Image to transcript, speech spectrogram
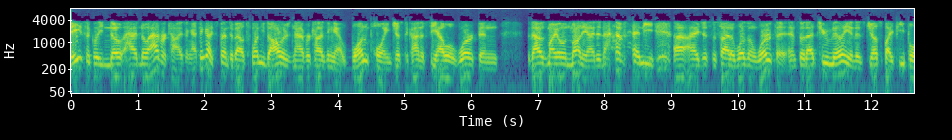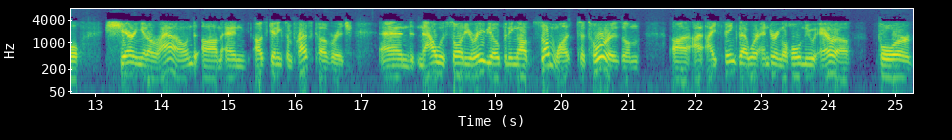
basically no had no advertising. I think I spent about twenty dollars in advertising at one point just to kind of see how it worked, and that was my own money. I didn't have any. Uh, I just decided it wasn't worth it, and so that two million is just by people sharing it around um, and us getting some press coverage. And now with Saudi Arabia opening up somewhat to tourism, uh, I, I think that we're entering a whole new era for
